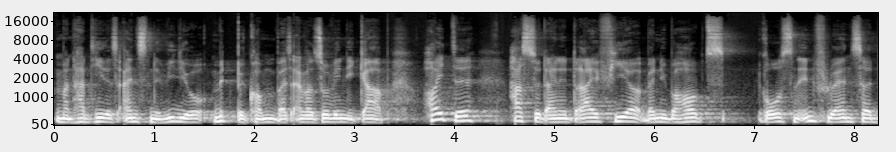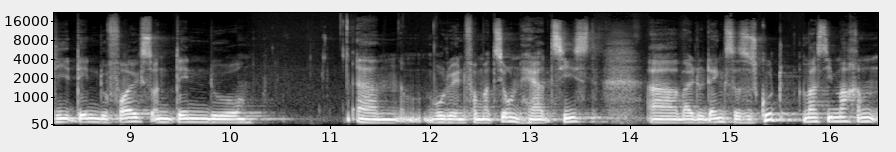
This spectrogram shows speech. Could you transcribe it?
man hat jedes einzelne Video mitbekommen, weil es einfach so wenig gab. Heute hast du deine drei, vier, wenn überhaupt, großen Influencer, die, denen du folgst und denen du, ähm, wo du Informationen herziehst, äh, weil du denkst, das ist gut, was die machen.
